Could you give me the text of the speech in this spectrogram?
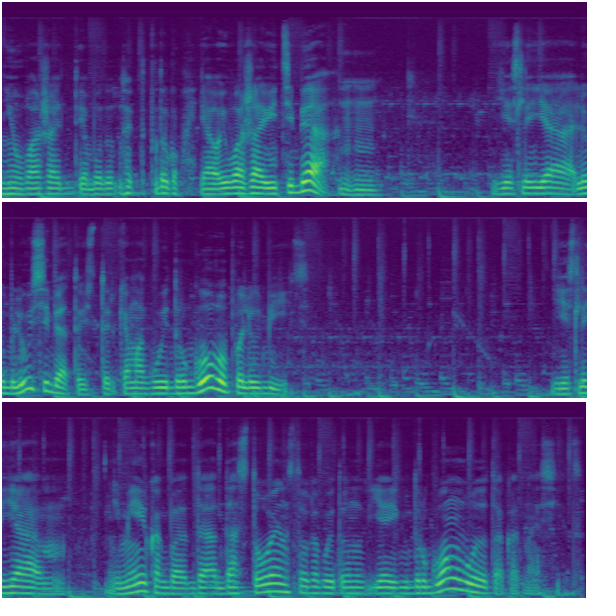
не уважать, я буду это по-другому. Я уважаю и тебя. Мгм. Если я люблю себя, то есть только могу и другого полюбить. Если я имею как бы до- достоинство какое-то, ну, я и к другому буду так относиться.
